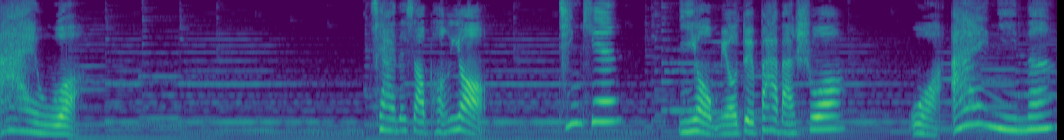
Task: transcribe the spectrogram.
爱我，亲爱的小朋友，今天你有没有对爸爸说“我爱你”呢？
